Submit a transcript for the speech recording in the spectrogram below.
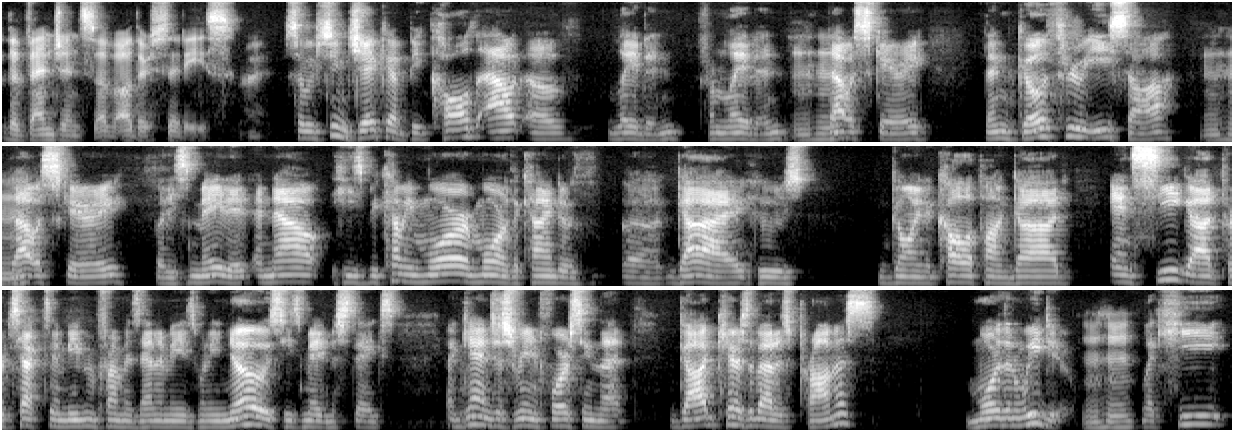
the vengeance of other cities. Right. So we've seen Jacob be called out of Laban from Laban. Mm-hmm. That was scary. Then go through Esau. mm-hmm. That was scary, but he's made it, and now he's becoming more and more the kind of uh, guy who's going to call upon God and see God protect him even from his enemies when he knows he's made mistakes. Again, just reinforcing that God cares about his promise more than we do. mm-hmm. Like he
